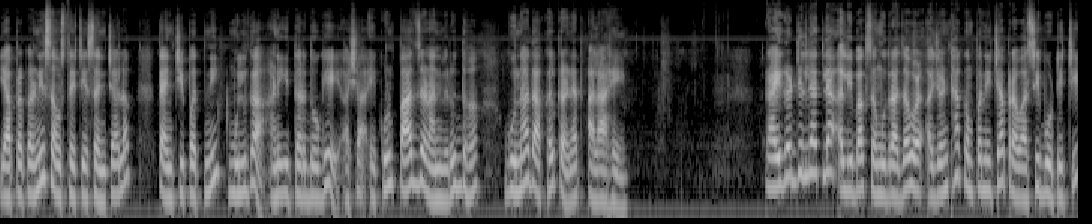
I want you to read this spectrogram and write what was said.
या प्रकरणी संस्थेचे संचालक त्यांची पत्नी मुलगा आणि इतर दोघे अशा एकूण पाच जणांविरुद्ध गुन्हा दाखल करण्यात आला आहे. रायगड जिल्ह्यातल्या अलिबाग समुद्राजवळ अजंठा कंपनीच्या प्रवासी बोटीची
